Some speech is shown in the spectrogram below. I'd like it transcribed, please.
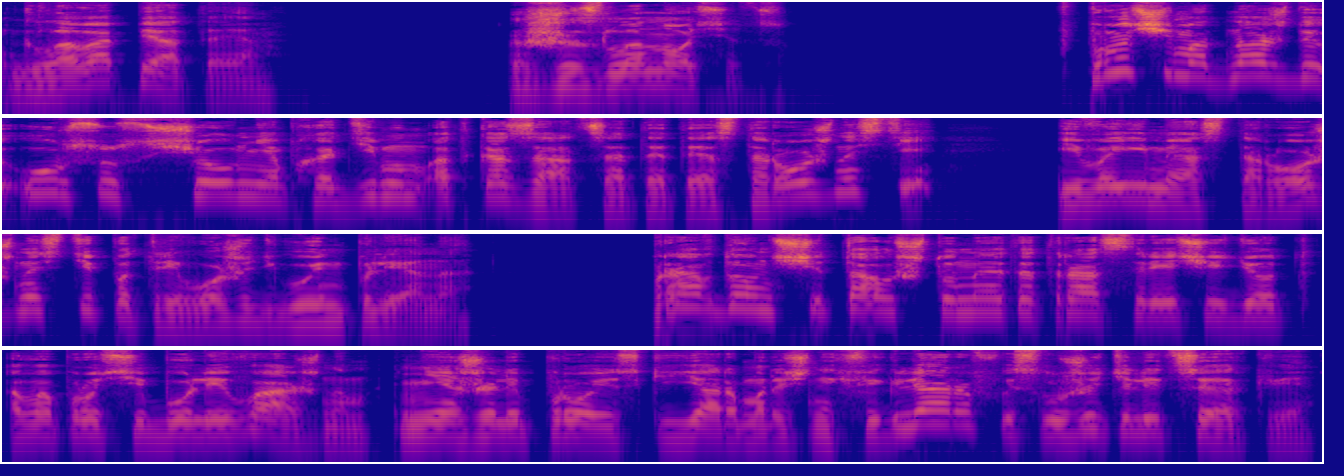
Глава пятая. Жезлоносец. Впрочем, однажды Урсус счел необходимым отказаться от этой осторожности и во имя осторожности потревожить Гуинплена. Правда, он считал, что на этот раз речь идет о вопросе более важном, нежели происки ярмарочных фигляров и служителей церкви.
